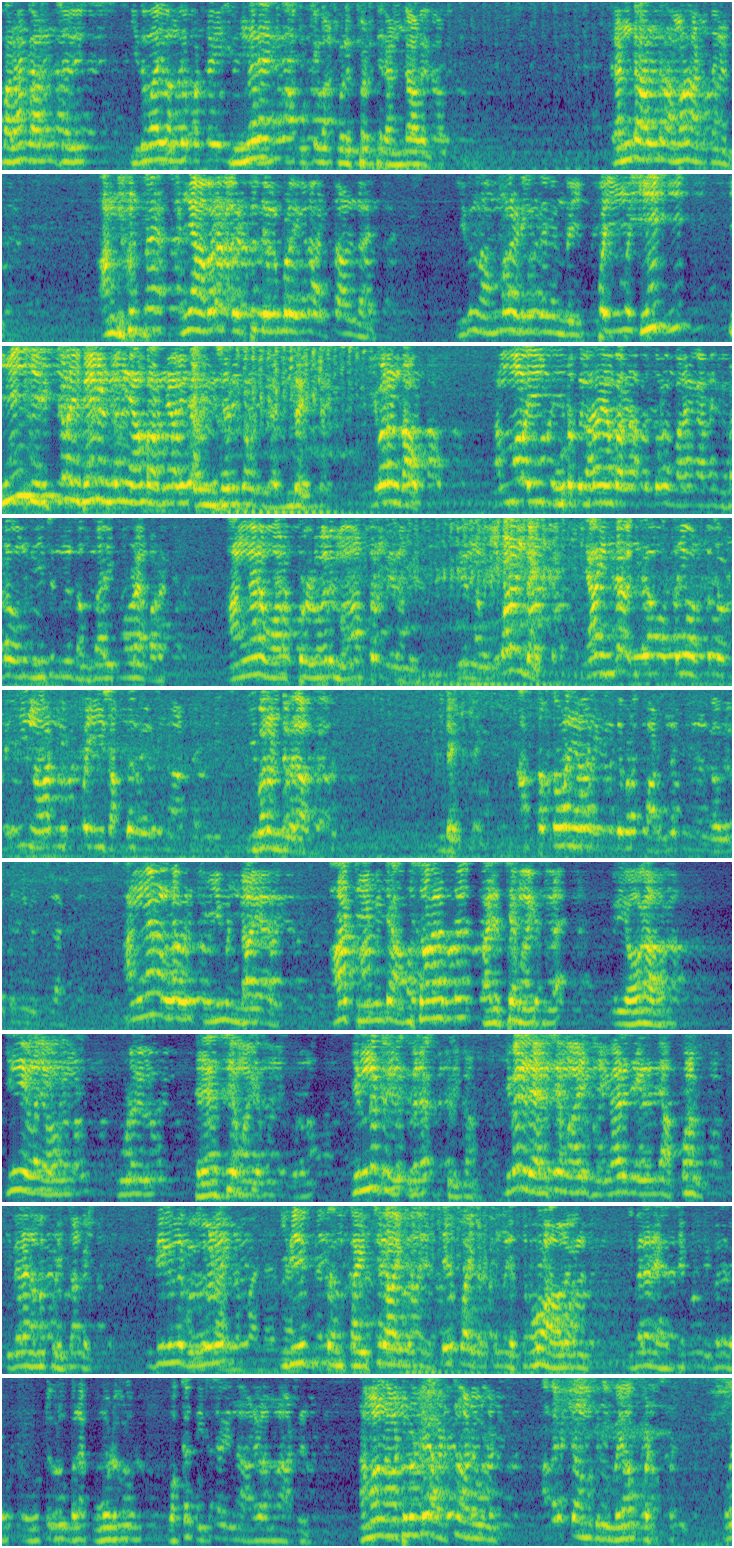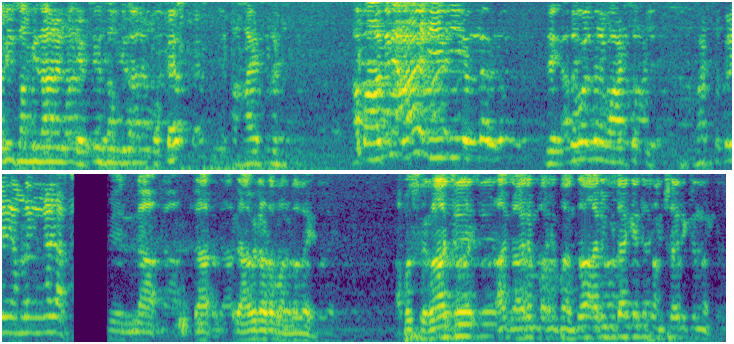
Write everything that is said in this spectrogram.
ഞാൻ പറയാൻ കാരണം വെച്ചാൽ ഇതുമായി ബന്ധപ്പെട്ട് ഇന്നലെ ആ കുട്ടി വെളിപ്പെടുത്തിയ രണ്ടാളുകൾ രണ്ടാളുകൾ നമ്മളെ നാട്ടിൽ തന്നെ ഉണ്ട്. അങ്ങനത്തെ ഇനി അവരെ എടുത്തു ചെല്ലുമ്പോൾ ഇങ്ങനെ അടുത്ത ആളുണ്ടായിരുന്നു ഇത് നമ്മളെ ഇടയിൽ തന്നെ ഉണ്ട്. ഇപ്പൊ ഈ ഈ ഈ ഇതിലുണ്ടെന്ന് ഞാൻ പറഞ്ഞാൽ അത് നിഷേധിക്കാൻ പറ്റില്ല. ഉണ്ട്. ഇവിടെ ഉണ്ടാവും. നമ്മളെ ഈ കൂട്ടത്തിൽ അത് ഞാൻ പറഞ്ഞ അത്രത്തോളം പറയാൻ കാരണം ഇവിടെ ഒന്ന് നീച്ചു നിന്ന് സംസാരിക്കുമ്പോഴാണ് ഞാൻ പറയാം. അങ്ങനെ ഉറപ്പുള്ളവർ മാത്രം ഇതിനാ ഇവരുണ്ട്. ഞാൻ എന്റെ അധികാരത്തെ ഉറപ്പിച്ചോട്ടെ ഈ നാട്ടിൽ ഇപ്പൊ ഈ ശബ്ദം കേൾക്കുന്ന ആൾക്കാർ ഇവരുണ്ട് ഒരാൾക്കാർ ഉണ്ട്. അത്രത്തോളം ഞാൻ ഇവിടെ പഠനത്തിന്റെ ഗൗരവത്തിൽ മനസ്സിലാക്കുക. അങ്ങനെയുള്ള ഒരു ടീം ഉണ്ടായാൽ ആ ടീമിന്റെ അവസാനത്തെ പരസ്യമായിട്ടുള്ള ഒരു യോഗമാണ്. ഇനിയുള്ള യോഗങ്ങൾ കൂടുതലും രഹസ്യമായി കൂടണം. എന്നിട്ട് ഇവരെ പിടിക്കണം. ഇവരെ രഹസ്യമായി കൈകാര്യം ചെയ്തതിന് അപ്പുറം ഇവരെ നമുക്ക് പിടിക്കാൻ കഴിയും ഇതിൽ നിന്ന് വീണ് ഇതിൽ കഴിച്ചിലായി വരുന്ന എസ്കേപ്പ് ആയി കിടക്കുന്ന എത്രയോ ആളുകൾ ഇവരെ രഹസ്യങ്ങളും ഇവരെ റൂട്ടുകളും ഇവരെ കോഡുകളും ഒക്കെ തിരിച്ചറിയുന്ന ആളുകൾ നമ്മുടെ നാട്ടിലുണ്ട്. നമ്മുടെ നാട്ടിലുണ്ട് അടുത്ത നാടുകളുണ്ട്. അവരൊക്കെ നമുക്ക് ഇത് ഉപയോഗപ്പെടുത്തും. പോലീസ് സംവിധാനങ്ങൾ എക്സൈസ് സംവിധാനങ്ങൾ ഒക്കെ സഹായത്തിനുണ്ട്. അപ്പൊ അതിന് ആ രീതിയിലുള്ള ഒരു ഇത് അതുപോലെ തന്നെ വാട്സപ്പിൽ വാട്സപ്പിൽ നമ്മൾ ഇങ്ങനെ രാവിലെ അവിടെ വന്നതായിരുന്നു അപ്പൊ സിറാജ് ആ കാര്യം പറഞ്ഞപ്പോ എന്തോ ആരും കൂടെ സംസാരിക്കുന്നുണ്ട്.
